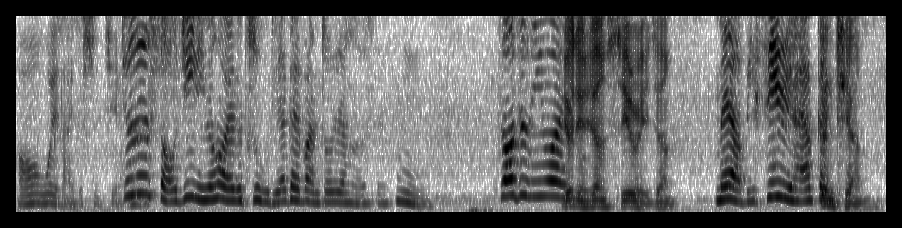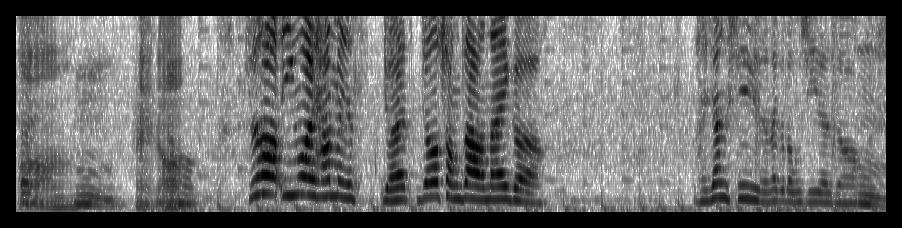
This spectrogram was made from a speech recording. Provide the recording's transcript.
哦，未来的世界。就是手机里面会有一个助理，它可以帮你做任何事。嗯，之后就是因为有点像 Siri 这样。没有比 Siri 还要更更强。对。哦。嗯，哎，然然后。后之后，因为他们有就创造那一个很像 Siri 的那个东西的时候，嗯。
